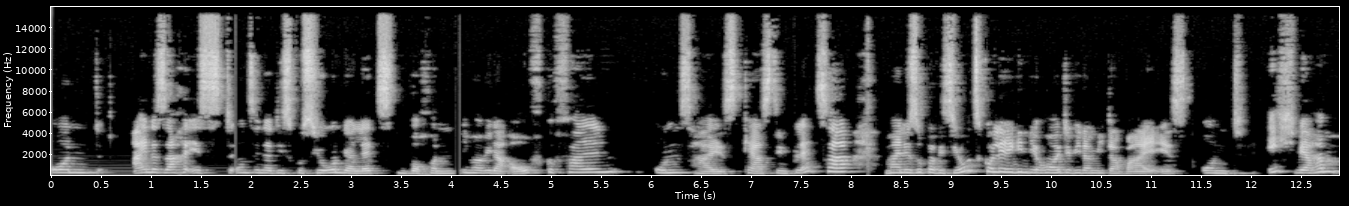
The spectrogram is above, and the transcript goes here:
Und eine Sache ist uns in der Diskussion der letzten Wochen immer wieder aufgefallen. Uns heißt Kerstin Plätzer, meine Supervisionskollegin, die heute wieder mit dabei ist. Und ich, wir haben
